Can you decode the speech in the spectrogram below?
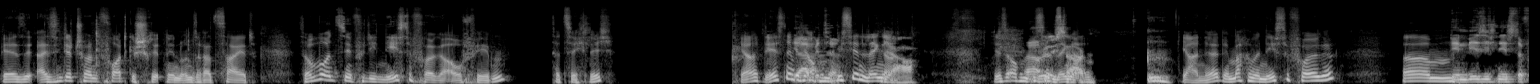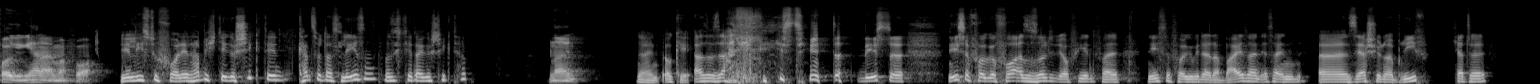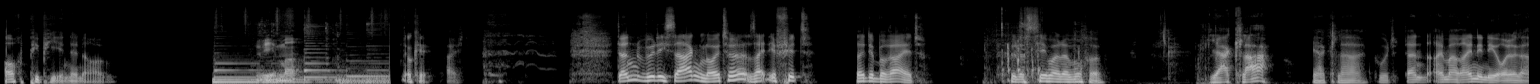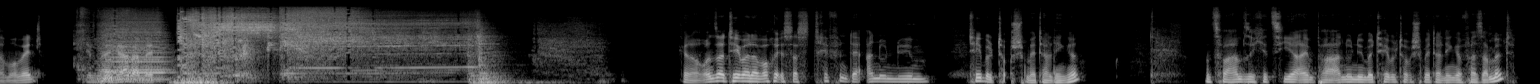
wir sind jetzt schon fortgeschritten in unserer Zeit. Sollen wir uns den für die nächste Folge aufheben? Tatsächlich? Ja, der ist nämlich Ja, auch bitte. ein bisschen länger. Ja, Der ist auch ein Ja, bisschen länger. sagen. Ja, ne? Den machen wir nächste Folge. Ähm, den, Den lese ich nächste Folge gerne einmal vor. liest du vor. Den habe ich dir geschickt. Den, kannst du das lesen, was ich dir da geschickt habe? Nein. Nein, okay. Also liest die nächste, nächste Folge vor. Also solltet ihr auf jeden Fall nächste Folge wieder dabei sein. Ist ein äh, sehr schöner Brief. Ich hatte auch Pipi in den Augen. Wie immer. Okay, reicht. Dann würde ich sagen, Leute, seid ihr fit? Seid ihr bereit für das Thema der Woche? ja klar. Ja, klar. Gut. Dann einmal rein in die Olga. Moment. Immer her damit. Genau. Unser Thema der Woche ist das Treffen der anonymen Tabletop-Schmetterlinge. Und zwar haben sich jetzt hier ein paar anonyme Tabletop-Schmetterlinge versammelt.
